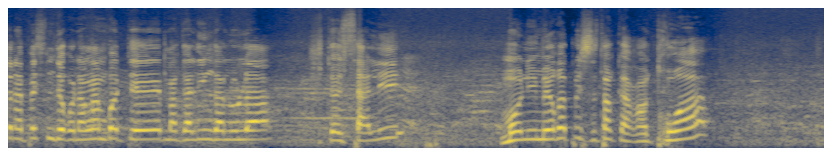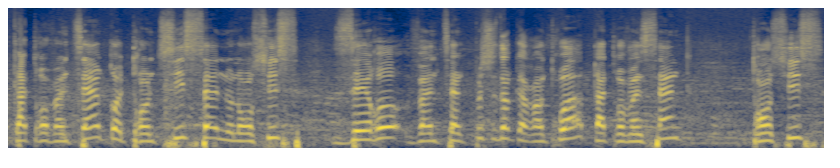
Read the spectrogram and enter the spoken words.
na nga mbote, Magalinga Lula. Je te salue. Mon numéro est plus 743 85 36 96 025 plus 743 85 36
